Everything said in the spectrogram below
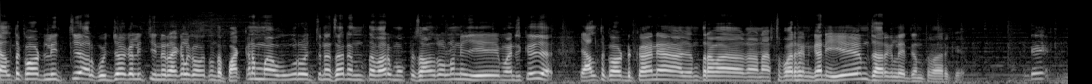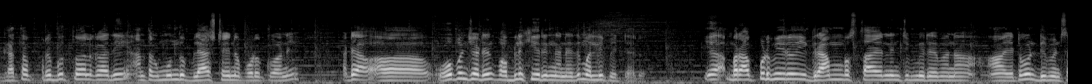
హెల్త్ కార్డులు ఇచ్చి వాళ్ళకి ఉద్యోగాలు ఇచ్చి ఇన్ని రకాలుగా అవుతుంది. పక్కన మా ఊరు వచ్చినా సరే ఇంతవరకు ముప్పై సంవత్సరాల్లోనే ఏ మనిషికి హెల్త్ కార్డు కానీ ఎంత నష్టపరిహారం కానీ ఏం జరగలేదు ఇంతవరకు. అంటే గత ప్రభుత్వాలు కానీ అంతకు ముందు బ్లాస్ట్ అయినప్పుడు కానీ అంటే ఓపెన్ చేయడానికి పబ్లిక్ హీరింగ్ అనేది మళ్ళీ పెట్టారు. మరి అప్పుడు మీరు ఈ గ్రామ స్థాయి నుంచి మీరు ఏమైనా ఎటువంటి డిమాండ్స్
